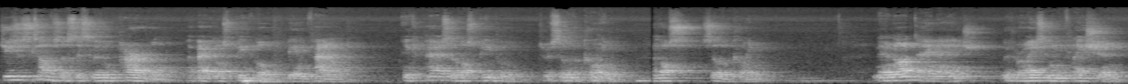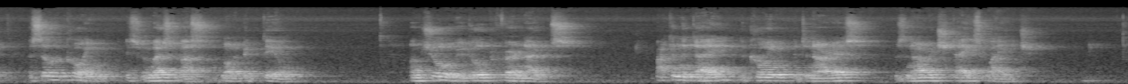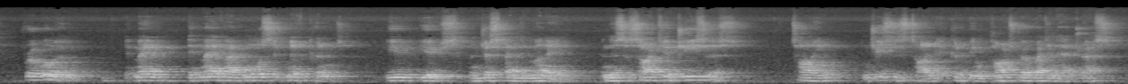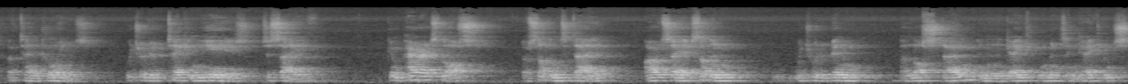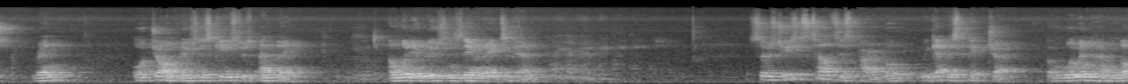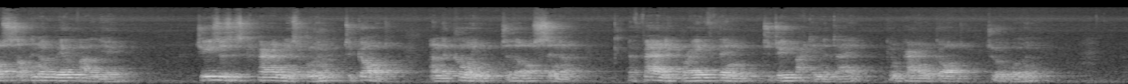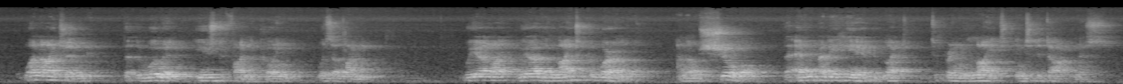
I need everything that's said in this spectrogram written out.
Jesus tells us this little parable about lost people being found. He compares the lost people to a silver coin, a lost silver coin. Now, in our day and age, with rising inflation, a silver coin is for most of us not a big deal. I'm sure we'd all prefer notes. Back in the day, the coin, a denarius, was an average day's wage. For a woman, it may, it may have had more significant use than just spending money. In the society of Jesus' time, in Jesus' time, it could have been part of a wedding headdress of ten coins, which would have taken years to save. Compare its loss of something today, I would say it's something which would have been a lost stone in an engaged woman's engagement ring, or John losing his keys to his Bentley, and William losing his hearing aids again. So as Jesus tells this parable, we get this picture of a woman having lost something of real value. Jesus is comparing this woman to God and the coin to the lost sinner a fairly brave thing to do back in the day, comparing God to a woman. One item that the woman used to find the coin was a lamp. We are, like, we are the light of the world, and I'm sure that everybody here would like to bring light into the darkness.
